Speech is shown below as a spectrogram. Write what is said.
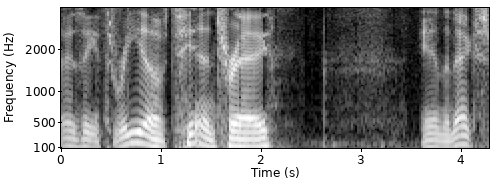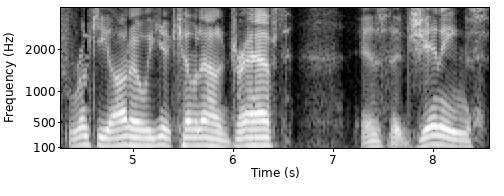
That is a three of 10 Trey. And the next rookie auto we get coming out of draft is the Jennings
